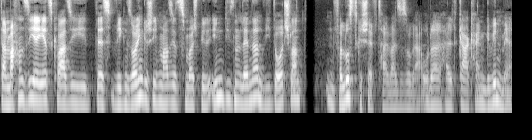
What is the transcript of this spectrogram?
dann machen sie ja jetzt quasi, des, wegen solchen Geschichten machen sie jetzt zum Beispiel in diesen Ländern wie Deutschland ein Verlustgeschäft teilweise sogar oder halt gar keinen Gewinn mehr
